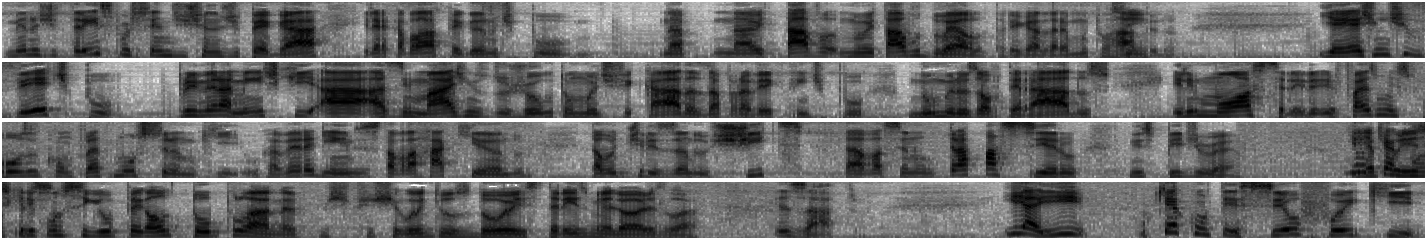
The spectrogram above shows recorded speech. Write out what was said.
menos de 3% de chance de pegar, ele acabava pegando, tipo, na, na oitava, no oitavo duelo, tá ligado? Era muito rápido. Sim. E aí a gente vê, tipo, primeiramente que a, as imagens do jogo estão modificadas, dá pra ver que tem, tipo, números alterados. Ele mostra, ele, ele faz um exposed completo mostrando que o Caveira Games estava hackeando, estava utilizando cheats, estava sendo um trapaceiro no speedrun. E, e é por acontece? isso que ele conseguiu pegar o topo lá, né? Chegou entre os dois, três melhores lá. Exato. E aí, o que aconteceu foi que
